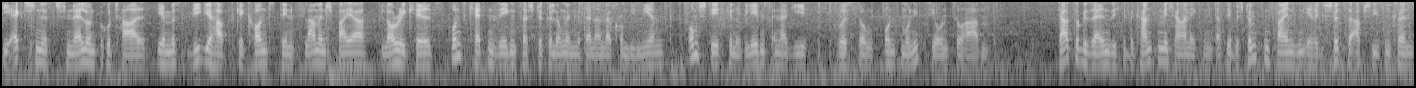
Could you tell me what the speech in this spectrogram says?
Die Action ist schnell und brutal. Ihr müsst wie gehabt gekonnt den Flammenspeier, Glory Kills und Kettensägenzerstückelungen miteinander kombinieren, um stets genug Lebensenergie, Rüstung und Munition zu haben. Dazu gesellen sich die bekannten Mechaniken, dass ihr bestimmten Feinden ihre Geschütze abschießen könnt,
